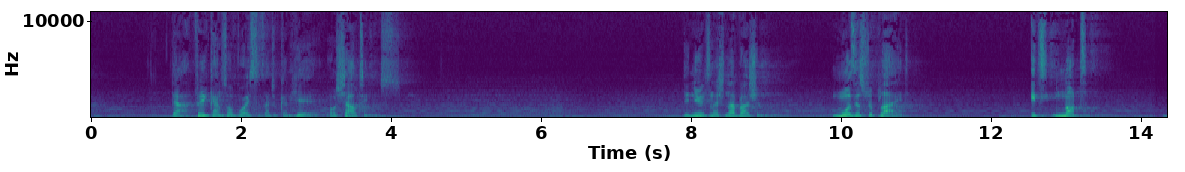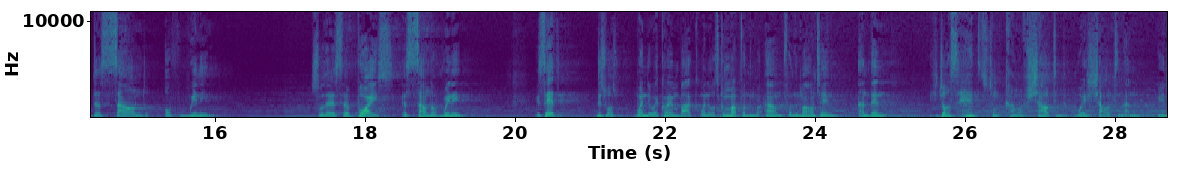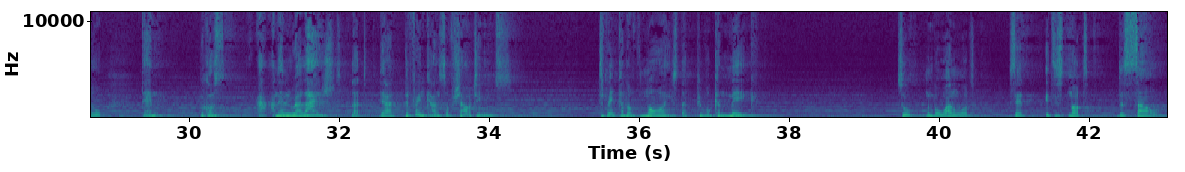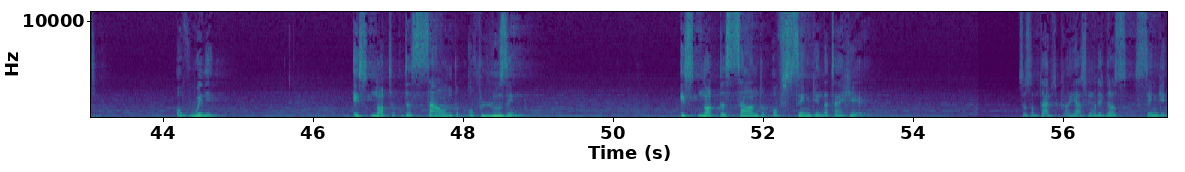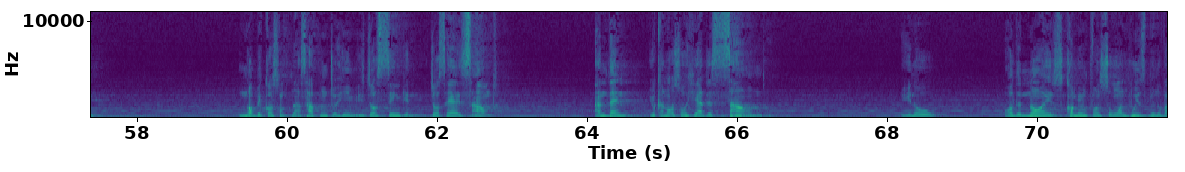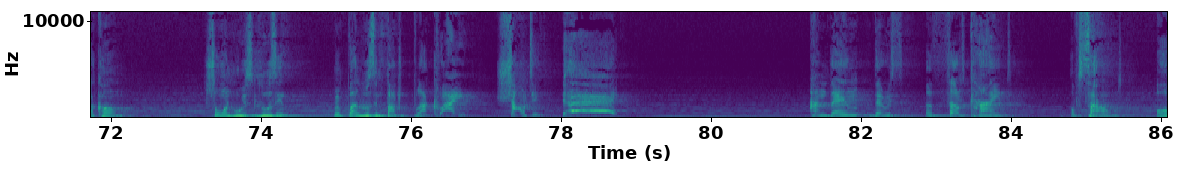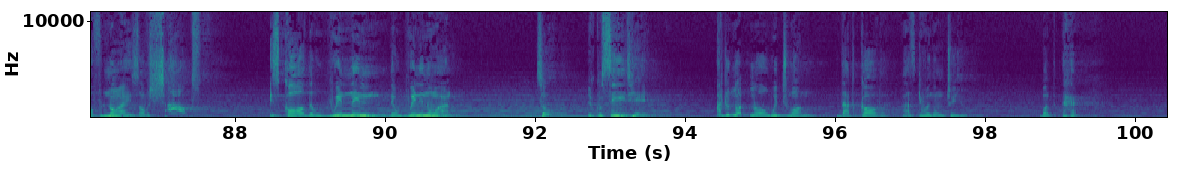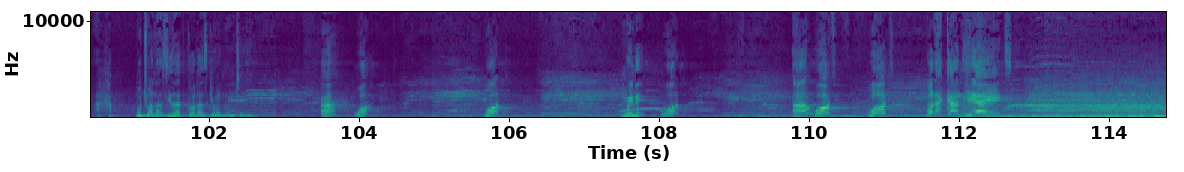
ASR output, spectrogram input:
there are three kinds of voices that you can hear or shoutings. the New International Version, Moses replied, It's not the sound of winning. So there's a voice, a sound of winning. He said, This was when they were coming back, when he was coming back from the, um, from the mountain, and then he just heard some kind of shouting. People were shouting, and you know, then because, and then he realized that there are different kinds of shoutings, different kind of noise that people can make. So, number one, what said it is not the sound of winning, it's not the sound of losing, it's not the sound of singing that I hear. So sometimes you can hear somebody just singing. Not because something has happened to him, he's just singing, just hear a sound. And then you can also hear the sound, you know, or the noise coming from someone who is being overcome, someone who is losing. When people are losing battle, people are crying, shouting! And then there is a third kind of sound, of noise, of shout. It's called the winning, the winning one. So you could see it here. I do not know which one that God has given unto you, but Which one has he that God has given unto you? Huh? What? What? Winning? What? Huh? What? What? But I can't hear it.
